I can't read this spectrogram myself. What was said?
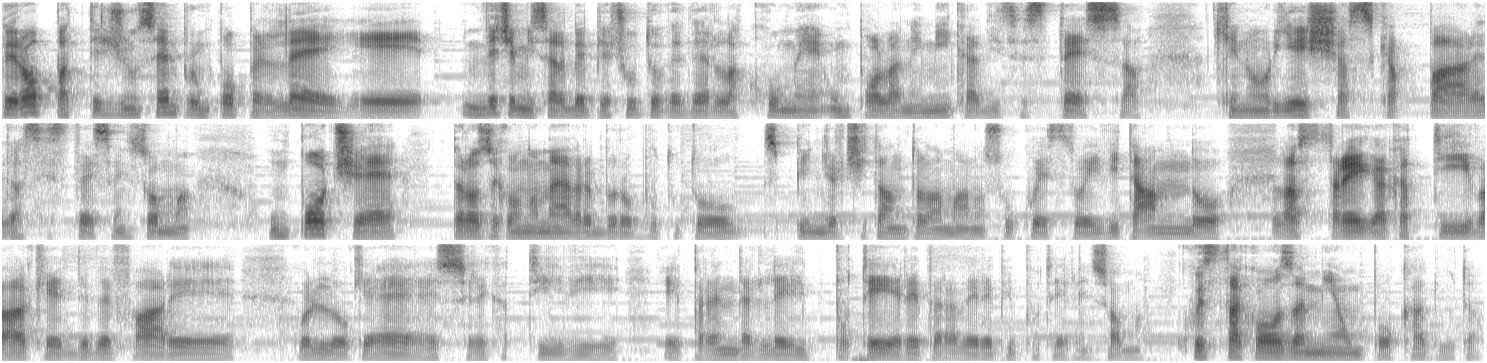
però patteggiano sempre un po' per lei e invece mi sarebbe piaciuto vederla come un po' la nemica di se stessa, che non riesce a scappare da se stessa, insomma, un po' c'è, però secondo me avrebbero potuto spingerci tanto la mano su questo, evitando la strega cattiva che deve fare quello che è essere cattivi e prenderle il potere per avere più potere, insomma. Questa cosa mi è un po' caduta.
